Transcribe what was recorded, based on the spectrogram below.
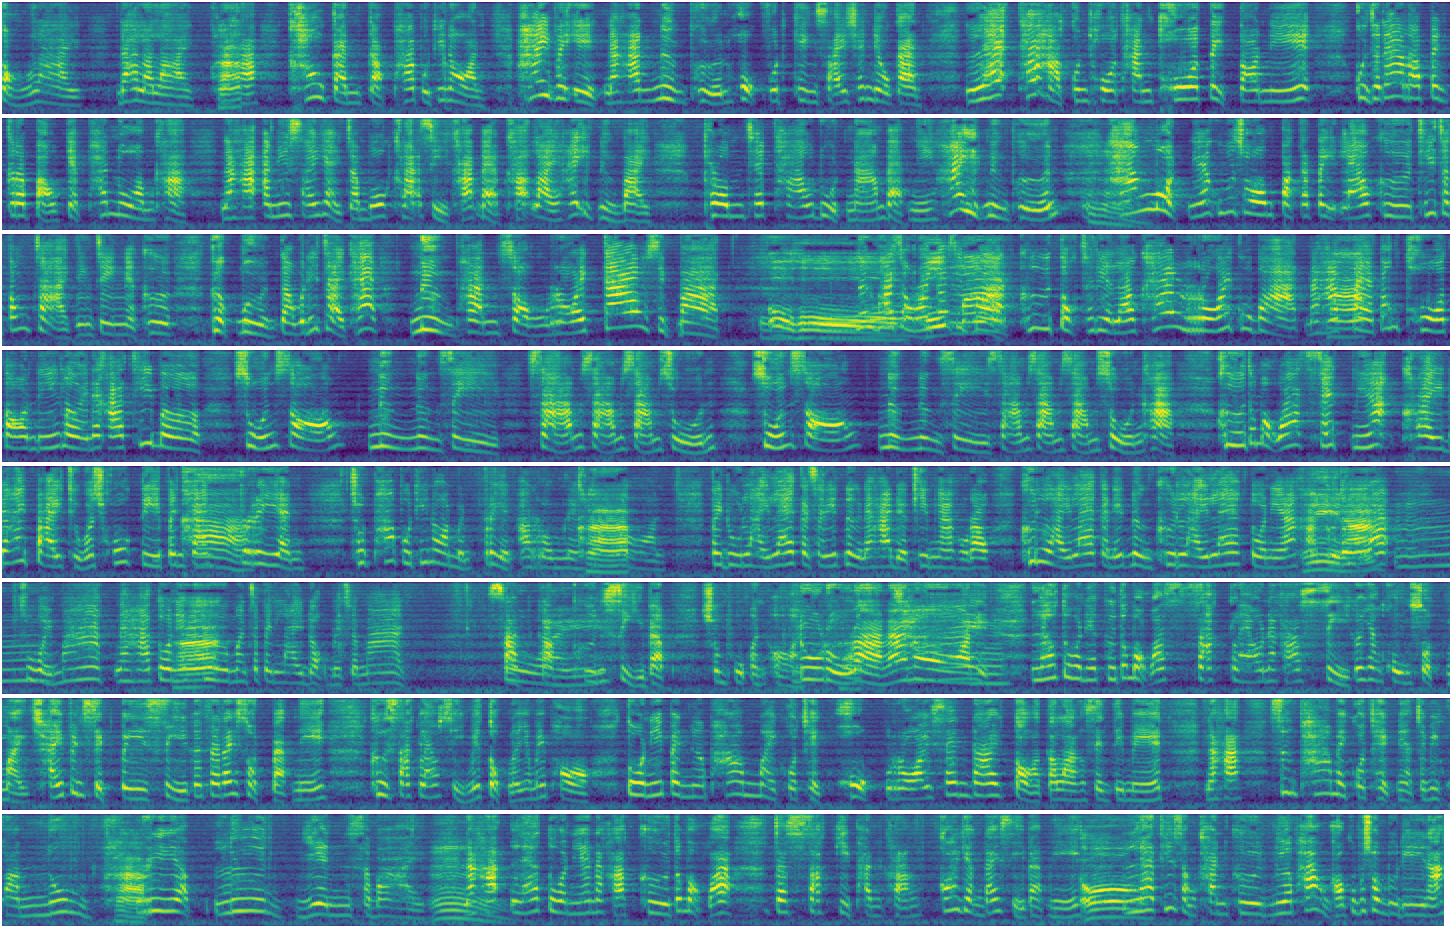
2 ลายด้านละลายนะคะเข้ากันกับผ้าปูที่นอน ให้ไปอีกนะคะ1ผืน 6 ฟุตคิงไซส์เช่นเดียวกัน และถ้าหากคุณโทรทันโทรติดตอนนี้ คุณจะได้รับเป็นกระเป๋าเก็บผ้านวมค่ะนะคะ อันนี้ไซส์ใหญ่จัมโบ้คละสีคะแบบคะลายให้อีกหนึ่งใบ พรมเช็ดเท้าดูดน้ำแบบนี้ให้อีกหนึ่งผืน ทั้งหมดเนี้ยคุณผู้ชมปกติแล้วคือที่จะต้องจ่ายจริงๆเนี่ยคือเกือบหมื่นแต่วันนี้จ่ายแค่ 1,290 บาท โอ้โห 1,290 บาท คือตกเฉลี่ยแล้วแค่ร้อยกว่าบาทนะคะ ครับ แต่ต้องโทรตอนนี้เลยนะคะ ที่เบอร์ 02 114 3330 02 114 3330 ค่ะ คือต้องบอกว่าเซตเนี้ยใครได้ไปถือว่าโชคดีเป็นการค่ะ เปลี่ยนชุดผ้าปูที่นอนเหมือนเปลี่ยนอารมณ์ในห้องครับนอน ไปดูลายแรกกันสักนิดหนึ่งนะคะ เดี๋ยวทีมงานของเราขึ้นลายแรกกันนิดหนึ่งคือลายแรกตัวเนี้ยค่ะนี่คือต้องบอกนะว่า สวยมากนะคะ ตัวนี้ฮะคือมันจะเป็นลายดอกเบญจมาศ ตัดกับสวยพื้นสีแบบชมพูอ่อนๆ ดูหรูหราแน่นอนใช่แล้วตัวเนี้ยคือต้องบอกว่าซักแล้วนะคะ สีก็ยังคงสดใหม่ใช้เป็น 10 ปี สีก็จะได้สดแบบนี้ คือซักแล้วสีไม่ตกแล้วยังไม่พอ ตัวนี้เป็นเนื้อผ้าไมโครเทค 600 เส้นได้ต่อตารางเซนติเมตรนะคะ ซึ่งผ้าไมโครเทคเนี่ยจะมีความนุ่มครับเรียบลื่นเย็นสบายอืมนะคะ และตัวเนี้ยนะคะคือต้องบอกว่าจะซักกี่พันครั้งก็ยังได้สีแบบนี้โอ้และที่สำคัญคือเนื้อผ้าของเขาคุณผู้ชมดูดีๆนะ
